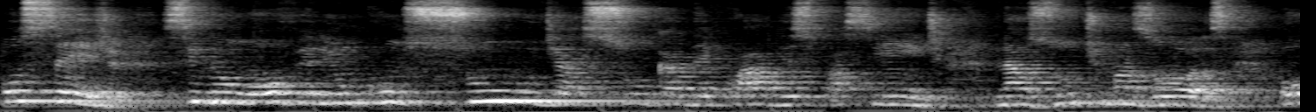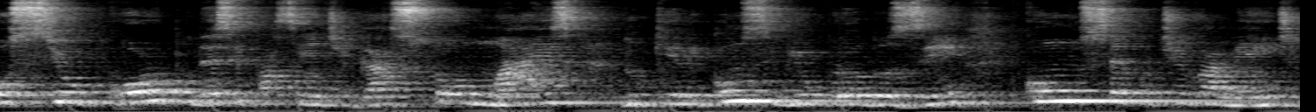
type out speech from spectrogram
Ou seja, se não houve ali um consumo de açúcar adequado desse paciente nas últimas horas, ou se o corpo desse paciente gastou mais do que ele conseguiu produzir, consecutivamente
